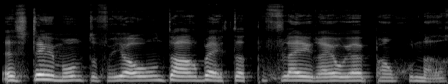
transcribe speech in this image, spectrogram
Det stämmer inte för jag har inte arbetat på flera år, jag är pensionär.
